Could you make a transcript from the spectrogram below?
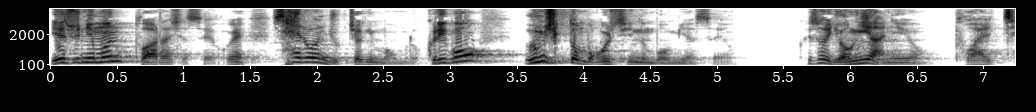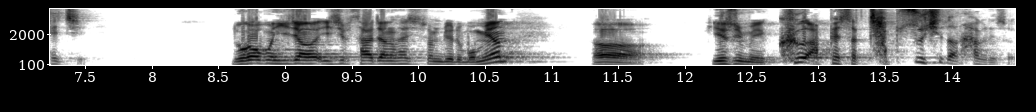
예수님은 부활하셨어요. 왜? 새로운 육적인 몸으로. 그리고 음식도 먹을 수 있는 몸이었어요. 그래서 영이 아니에요. 부활체지. 누가 보면 2장, 24장 43절에 보면, 어, 예수님이 그 앞에서 잡수시더라. 그래서,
